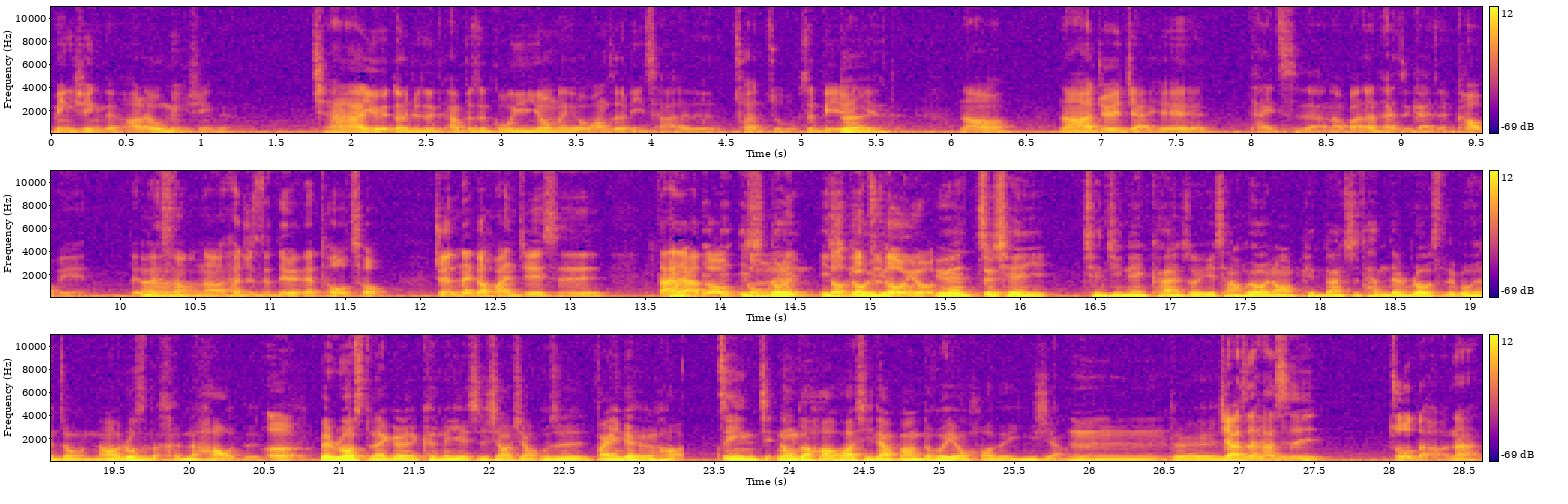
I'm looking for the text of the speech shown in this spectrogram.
明星的好莱坞明星的，像他有一段就是他不是故意用那个王者理查的穿着是别人演的，然后然后他就会讲一些台词啊，然后把那台词改成靠北的那种，嗯、然后他就是对人在偷臭，就是那个环节是大家都一直都一直都有，因为之前前几年看的时候，也常会有那种片段，是他们在 roast 的过程中，然后 roast 的很好的，呃，被 roast 那个人可能也是笑笑，或是反应的很好，事情弄得好的话，其实两方都会有好的影响。嗯，对。假设他是做得好，那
